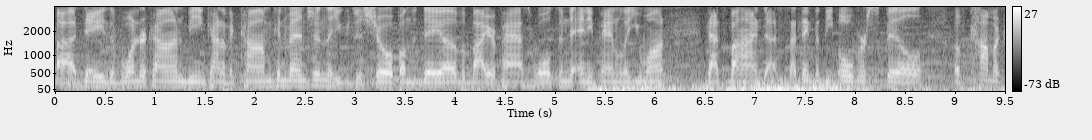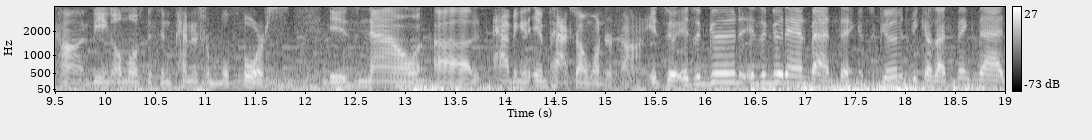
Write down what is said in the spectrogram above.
uh, days of WonderCon being kind of the calm convention that you could just show up on the day of, buy your pass, waltz into any panel that you want, that's behind us. I think that the overspill of Comic Con being almost this impenetrable force is now uh, having an impact on WonderCon. It's a it's a good it's a good and bad thing. It's good because I think that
